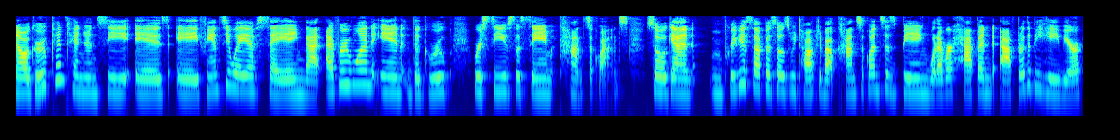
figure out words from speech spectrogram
Now, a group contingency is a fancy way of saying that everyone in the group receives the same consequence. So, again, in previous episodes, we talked about consequences being whatever happened after the behavior.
